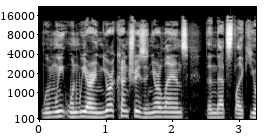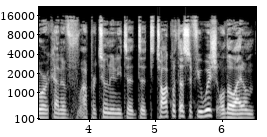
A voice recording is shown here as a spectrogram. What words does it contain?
When we when we are in your countries and your lands, then that's like your kind of opportunity to, to, to talk with us if you wish. Although I don't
